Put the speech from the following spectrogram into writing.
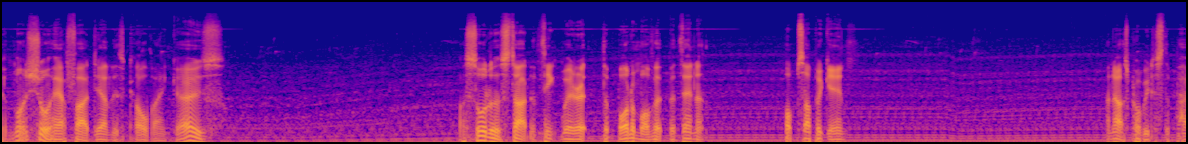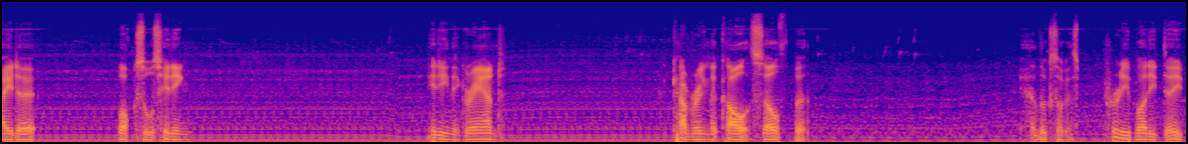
I'm not sure how far down this coal vein goes. I sort of start to think we're at the bottom of it, but then it pops up again. I know it's probably just the pay dirt voxels hitting hitting the ground covering the coal itself but yeah, it looks like it's pretty bloody deep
